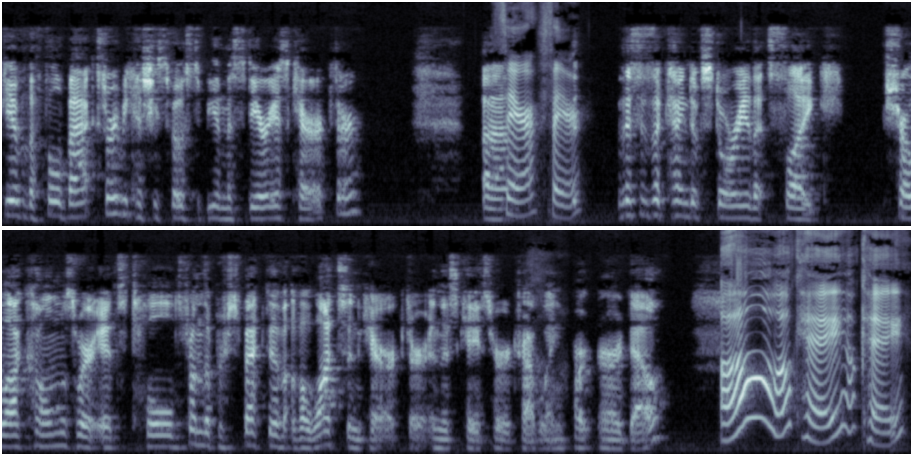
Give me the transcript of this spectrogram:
give the full backstory because she's supposed to be a mysterious character. Uh, fair, fair. This is a kind of story that's like Sherlock Holmes, where it's told from the perspective of a Watson character, in this case, her traveling partner, Adele. Oh, okay, okay.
